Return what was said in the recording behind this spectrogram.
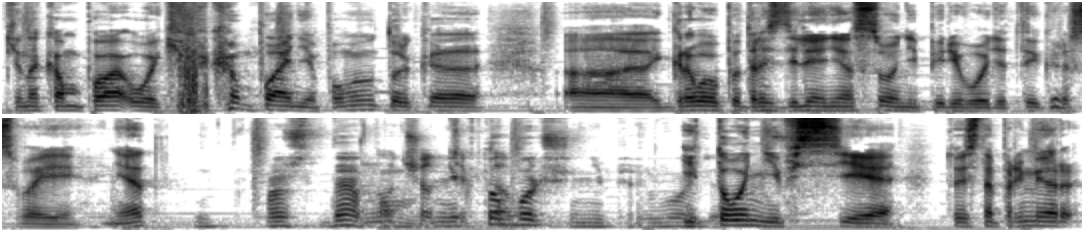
кинокомпа... Ой, кинокомпания. По-моему, только а, игровое подразделение Sony переводит игры свои, нет? Потому что, да, Ну, никто типа больше не И переводит. то не все. То есть, например,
